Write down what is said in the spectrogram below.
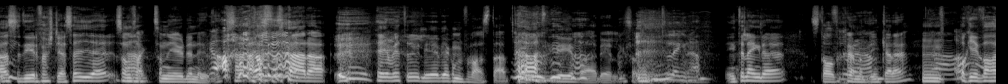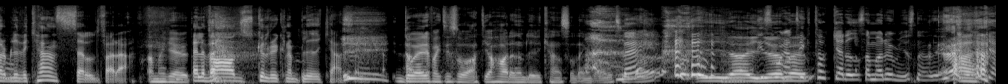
Alltså det är det första jag säger, som sagt som jag gjorde nu. Ja. Alltså, så här, hej vad heter du Levi, jag kommer från Vallsta. Det är bara det liksom. Inte längre. Inte längre, stolt skärmavblinkare. Mm. Okej, vad har du blivit cancelled för då? Oh my god. Eller vad skulle du kunna bli cancelled? Då är det faktiskt så att jag har redan blivit cancelled en gång i tiden. Nej. Det är så många tiktokare i samma rum just nu. Är så kul.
